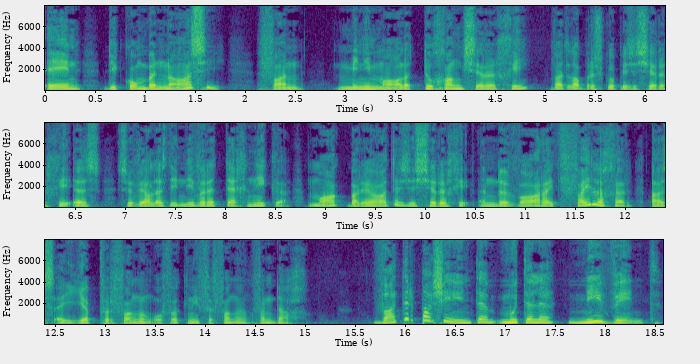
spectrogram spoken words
En die kombinasie van minimale toegangschirurgie wat laparoskopiese chirurgie is, sowel as die nuwere tegnieke, maak bariatriese chirurgie inderwaarheid veiliger as 'n heupvervanging of 'n knievervanging vandag. Watter pasiënte moet hulle nie wend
